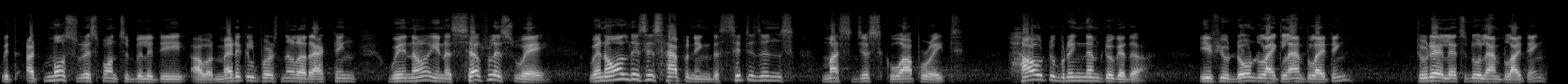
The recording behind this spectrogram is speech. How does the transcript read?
with utmost responsibility, our medical personnel are acting, we know, in a selfless way. When all this is happening, the citizens must just cooperate. How to bring them together? If you don't like lamp lighting, today let's do lamp lighting.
